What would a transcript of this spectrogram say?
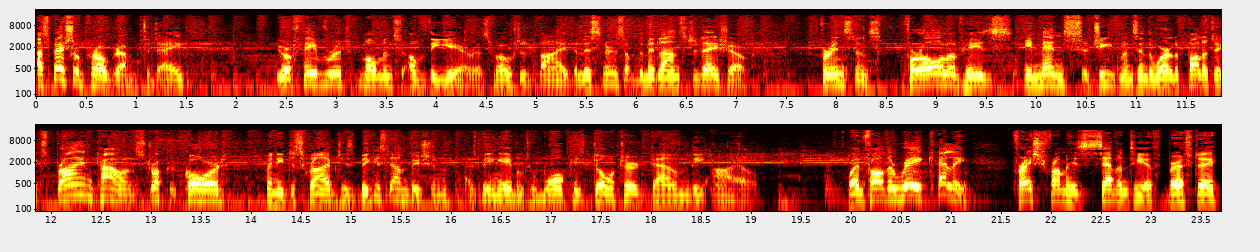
A special programme today. Your favourite moments of the year, as voted by the listeners of the Midlands Today show. For instance, for all of his immense achievements in the world of politics, Brian Cowen struck a chord when he described his biggest ambition as being able to walk his daughter down the aisle. When Father Ray Kelly, fresh from his 70th birthday,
